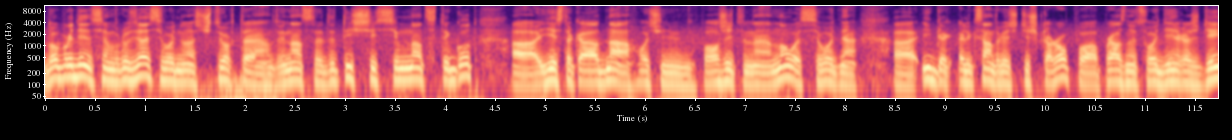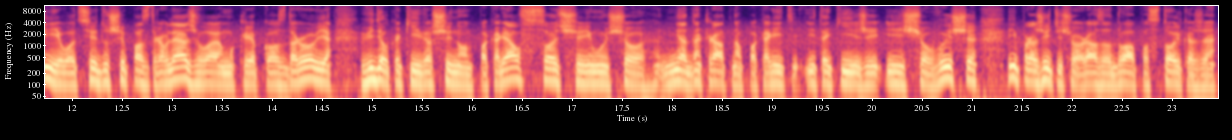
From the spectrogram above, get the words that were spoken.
Добрый день всем, друзья! Сегодня у нас 4-12-2017 год. А, есть такая одна очень положительная новость. Сегодня а, Игорь Александрович Тишкаров а, празднует свой день рождения. Его от всей души поздравляю, желаю ему крепкого здоровья. Видел, какие вершины он покорял в Сочи. Ему еще неоднократно покорить и такие же, и еще выше. И прожить еще раза два по столько же.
